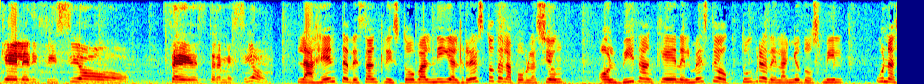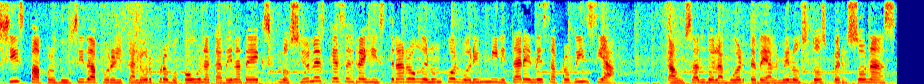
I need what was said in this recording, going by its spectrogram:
que el edificio se estremeció. La gente de San Cristóbal ni el resto de la población olvidan que en el mes de octubre del año 2000, una chispa producida por el calor provocó una cadena de explosiones que se registraron en un polvorín militar en esa provincia, causando la muerte de al menos dos personas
